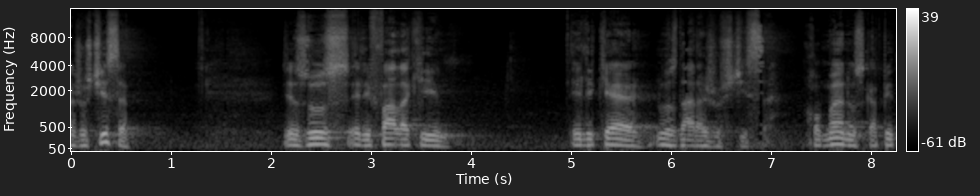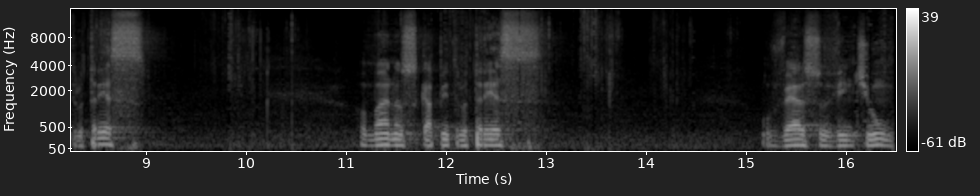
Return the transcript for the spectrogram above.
a justiça. Jesus, ele fala que ele quer nos dar a justiça. Romanos capítulo 3. Romanos capítulo 3, o verso 21.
